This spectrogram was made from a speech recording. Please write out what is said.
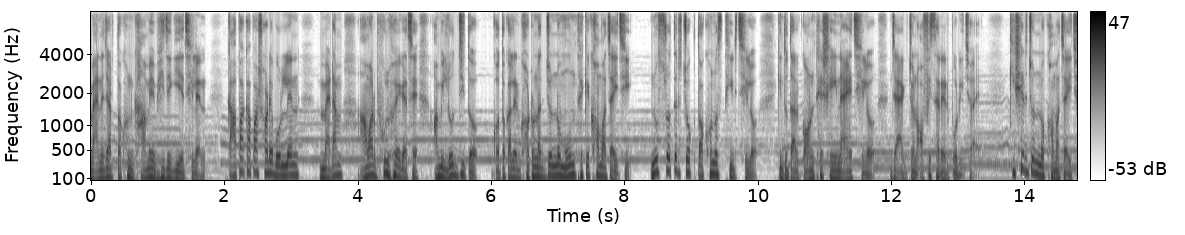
ম্যানেজার তখন ঘামে ভিজে গিয়েছিলেন। কাপা কাপা স্বরে বললেন, ম্যাডাম, আমার ভুল হয়ে গেছে, আমি লজ্জিত। গতকালের ঘটনার জন্য মন থেকে ক্ষমা চাইছি। নুসরতের চোখ তখনও স্থির ছিল, কিন্তু তার কণ্ঠে সেই ন্যায় ছিল যা একজন অফিসারের পরিচয়। কিসের জন্য ক্ষমা চাইছ?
